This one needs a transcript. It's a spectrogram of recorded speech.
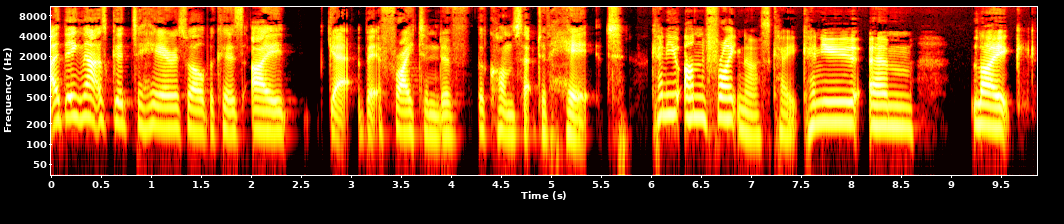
I think that's good to hear as well because I get a bit frightened of the concept of HIIT. Can you unfrighten us, Kate? Can you um like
